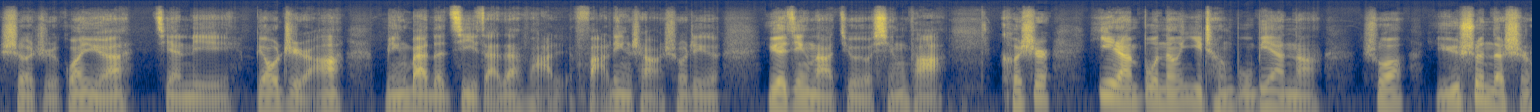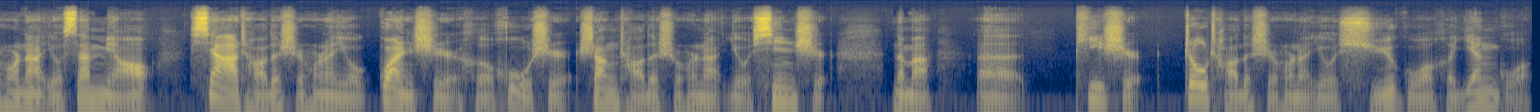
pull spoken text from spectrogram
设置官员，建立标志啊，明白的记载在法法令上，说这个越境呢就有刑罚，可是依然不能一成不变呢。说虞舜的时候呢有三苗，夏朝的时候呢有冠氏和护氏，商朝的时候呢有辛氏，那么呃批氏。周朝的时候呢，有徐国和燕国。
